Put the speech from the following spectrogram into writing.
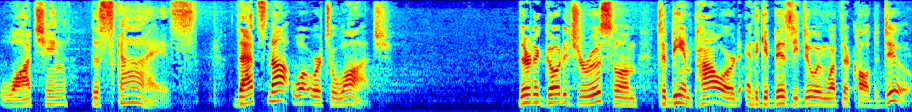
watching the skies. That's not what we're to watch. They're to go to Jerusalem to be empowered and to get busy doing what they're called to do.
